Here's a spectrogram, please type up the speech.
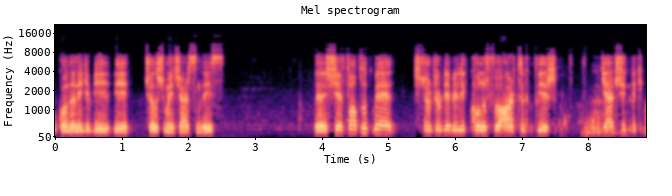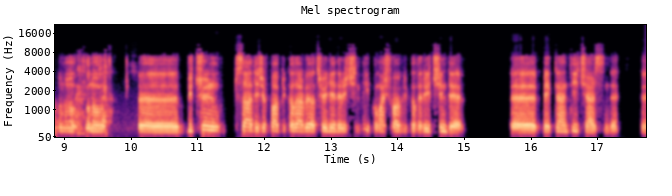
Bu konuda ne gibi bir, çalışma içerisindeyiz? E, şeffaflık ve sürdürülebilirlik konusu artık bir gerçeklik. Bunu bunu e, bütün sadece fabrikalar ve atölyeler için değil, kumaş fabrikaları için de e, beklenti içerisinde e,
